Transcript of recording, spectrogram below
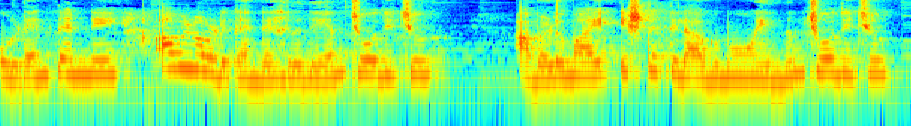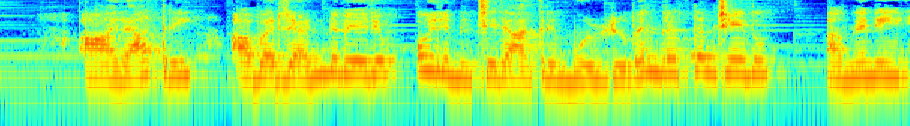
ഉടൻ തന്നെ അവളോട് തന്റെ ഹൃദയം ചോദിച്ചു. അവളുമായി ഇഷ്ടത്തിലാകുമോ എന്നും ചോദിച്ചു. ആ രാത്രി അവർ രണ്ടുപേരും ഒരുമിച്ച് രാത്രി മുഴുവൻ നൃത്തം ചെയ്തു. അങ്ങനെ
